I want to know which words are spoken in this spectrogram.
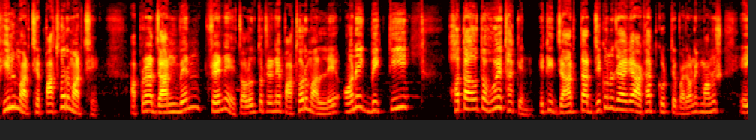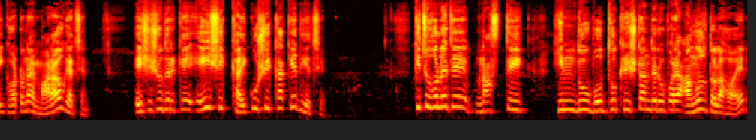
ঢিল মারছে, পাথর মারছে। আপনারা জানবেন, ট্রেনে, চলন্ত ট্রেনে পাথর মারলে অনেক ব্যক্তি হতাহত হয়ে থাকেন। এটি যার তার যে কোনো জায়গায় আঘাত করতে পারে। অনেক মানুষ এই ঘটনায় মারাও গেছেন। এই শিশুদেরকে এই শিক্ষাই কুশিক্ষা কে দিয়েছে? কিছু হলে যে নাস্তিক, হিন্দু, বৌদ্ধ, খ্রিস্টানদের উপরে আঙুল তোলা হয়।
